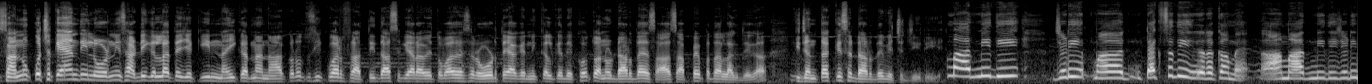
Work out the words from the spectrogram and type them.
ਸਾਨੂੰ ਕੁਝ ਕਹਿਣ ਦੀ ਲੋੜ ਨਹੀਂ ਸਾਡੀ ਗੱਲਾਂ ਤੇ ਯਕੀਨ ਨਹੀਂ ਕਰਨਾ ਨਾ ਕਰੋ। ਤੁਸੀਂ ਇੱਕ ਵਾਰ ਰਾਤੀ 10 11 ਵਜੇ ਤੋਂ ਬਾਅਦ ਇਸ ਰੋਡ ਤੇ ਆ ਕੇ ਨਿਕਲ ਕੇ ਦੇਖੋ ਤੁਹਾਨੂੰ ਡਰ ਦਾ ਅਹਿਸਾਸ ਆਪੇ ਪਤਾ ਲੱਗ ਜਾਏਗਾ ਕਿ ਜਨਤਾ ਕਿਸ ਡਰ ਦੇ ਵਿੱਚ ਜੀ ਰਹੀ ਹੈ। ਆਮ ਆਦਮੀ ਦੀ ਜਿਹੜੀ ਟੈਕਸ ਦੀ ਰਕਮ ਹੈ ਆਮ ਆਦਮੀ ਦੀ ਜਿਹੜੀ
